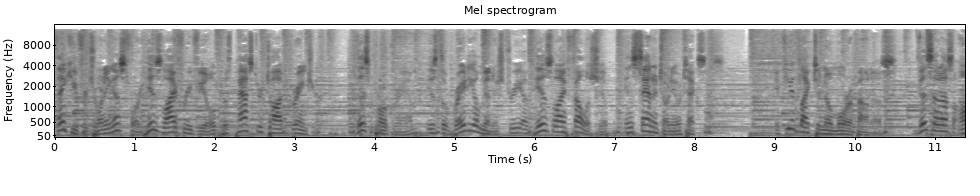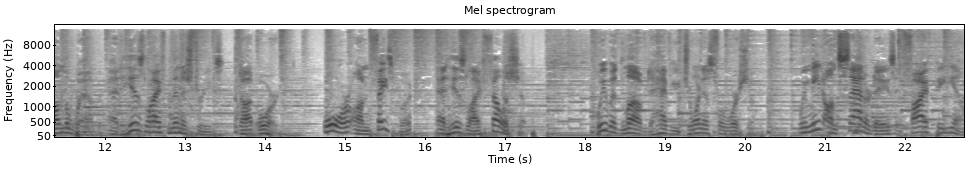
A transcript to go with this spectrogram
Thank you for joining us for His Life Revealed with Pastor Todd Granger. This program is the radio ministry of His Life Fellowship in San Antonio, Texas. If you'd like to know more about us, visit us on the web at hislifeministries.org or on Facebook at His Life Fellowship. We would love to have you join us for worship. We meet on Saturdays at 5 p.m.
